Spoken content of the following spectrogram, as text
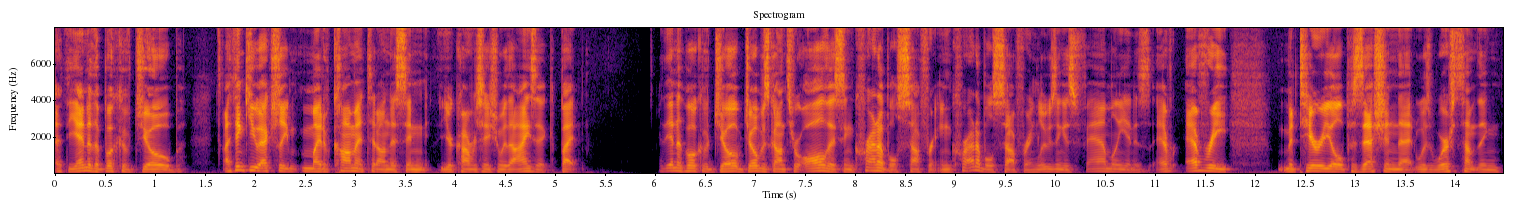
at the end of the book of Job, I think you actually might have commented on this in your conversation with Isaac, but at the end of the book of Job, Job has gone through all this incredible suffering, incredible suffering, losing his family and his every material possession that was worth something,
